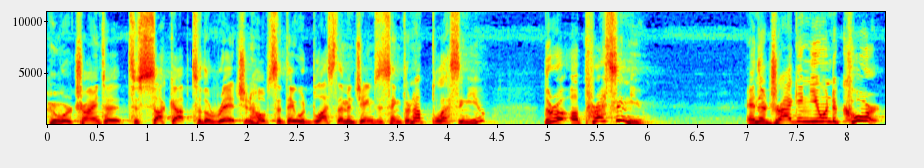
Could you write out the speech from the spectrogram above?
who were trying to, to suck up to the rich in hopes that they would bless them. And James is saying, they're not blessing you. They're oppressing you and they're dragging you into court.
